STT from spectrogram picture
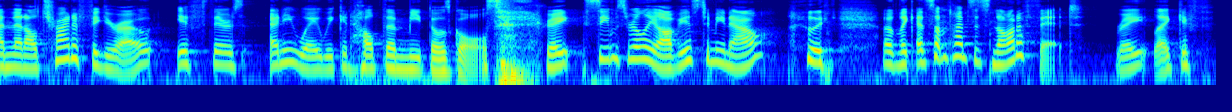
And then I'll try to figure out if there's any way we can help them meet those goals, right? Seems really obvious to me now. like I'm like and sometimes it's not a fit, right? Like if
